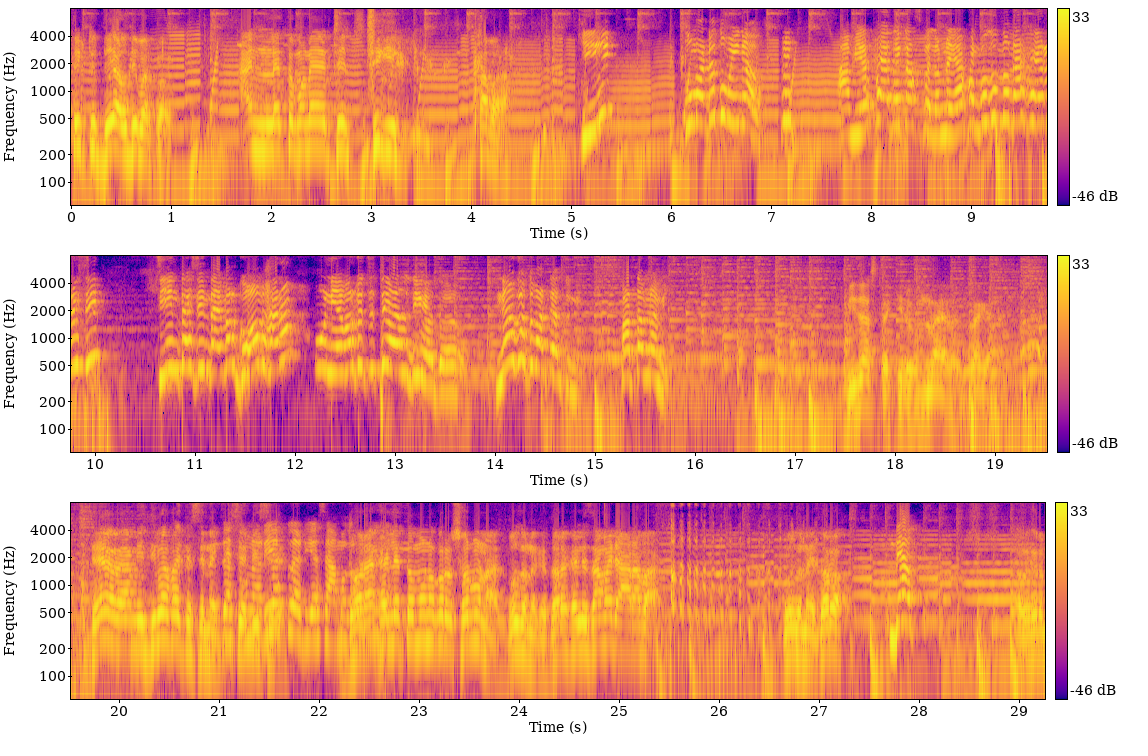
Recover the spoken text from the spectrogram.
তো একটু দেয়াও দিবার পাও। আনলে তো মানে ঠিকই খাবা। কি? তোমারটা তুমি নাও। আমি আর খেয়ে কাজ পেলাম না এখন পর্যন্ত না আমার গম হারো উনি আবার কিছু তেল দিয়ে দাও। নেও গো তোমার তেল তুমি পারতাম না আমি। মিজাজটা কীরকম লাগে না? দেও আমি দিবার পাইতেছি না ধরা খাইলে তো মনে করো সর্বনাশ বুঝো নাকি ধরা খাইলে জামাইটা আরাবা। বুঝো নাই ধরো। দেও। করে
